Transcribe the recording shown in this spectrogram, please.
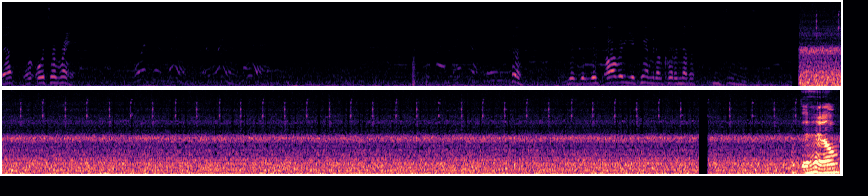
Yep, or, or to rant. Huh. You, you, you, already your camera caught another few scenes. What the hell?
